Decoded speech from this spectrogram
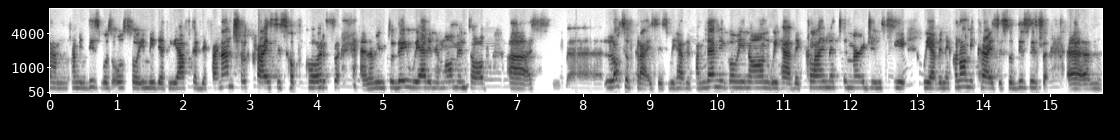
um, I mean, this was also immediately after the financial crisis, of course. And I mean, today we are in a moment of uh, uh, lots of crises. We have a pandemic going on, we have a climate emergency, we have an economic crisis. So this is um,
